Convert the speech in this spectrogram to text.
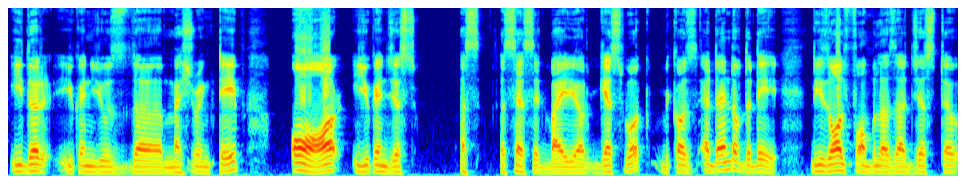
Either you can use the measuring tape or you can just assess it by your guesswork because at the end of the day these all formulas are just a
